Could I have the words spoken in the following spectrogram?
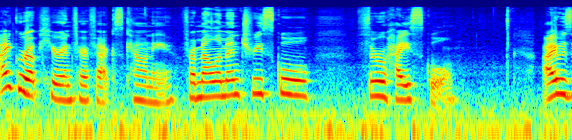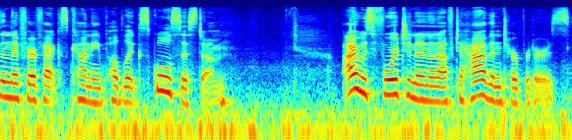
I grew up here in Fairfax County, from elementary school through high school. I was in the Fairfax County public school system. I was fortunate enough to have interpreters.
